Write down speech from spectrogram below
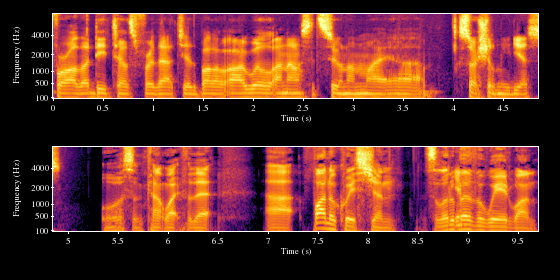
for all the details for that yet, but I will announce it soon on my uh, social medias. Awesome. Can't wait for that. Uh, final question. It's a little Yep. bit of a weird one.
